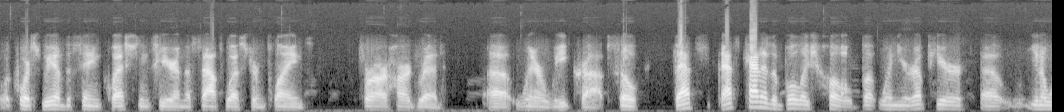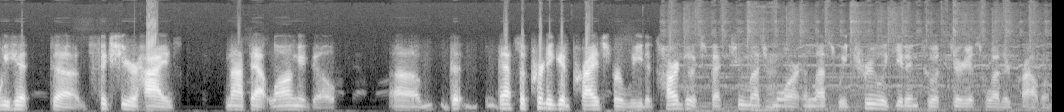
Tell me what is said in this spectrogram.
of course, we have the same questions here in the southwestern plains for our hard red uh, winter wheat crop. So that's that's kind of the bullish hope. But when you're up here, uh, you know, we hit uh, six-year highs not that long ago. Um, th- that's a pretty good price for wheat. It's hard to expect too much mm-hmm. more unless we truly get into a serious weather problem.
